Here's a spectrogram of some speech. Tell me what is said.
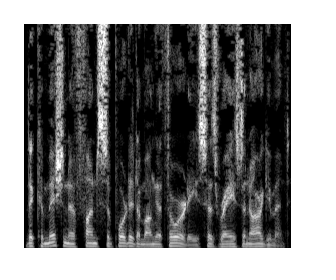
The Commission of Funds Supported Among Authorities has raised an argument.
